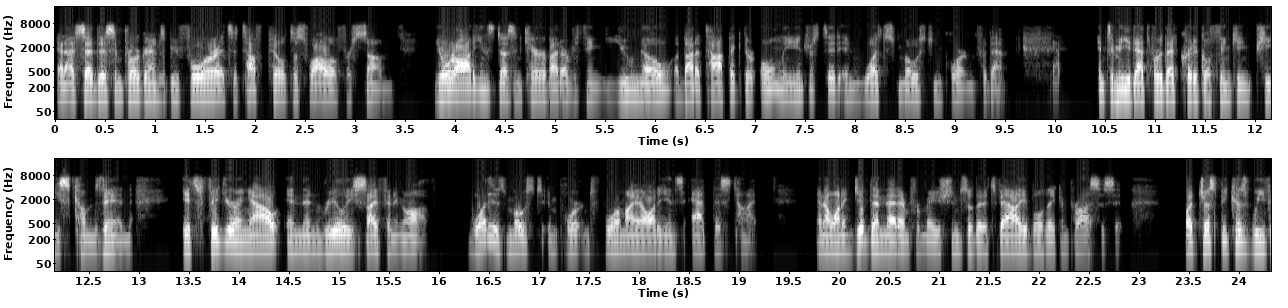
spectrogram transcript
And I've said this in programs before, it's a tough pill to swallow for some. Your audience doesn't care about everything you know about a topic. They're only interested in what's most important for them. Yep. And to me, that's where that critical thinking piece comes in. It's figuring out and then really siphoning off what is most important for my audience at this time. And I want to give them that information so that it's valuable, they can process it. But just because we've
